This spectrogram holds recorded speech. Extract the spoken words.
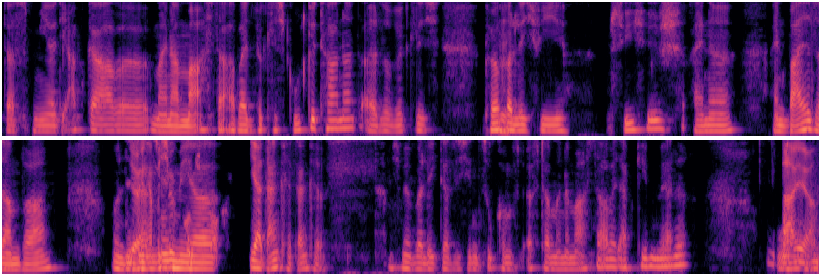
dass mir die Abgabe meiner Masterarbeit wirklich gut getan hat, also wirklich körperlich mhm. wie psychisch eine, ein Balsam war. Und deswegen ja, habe ich mir, ja, danke, danke. Habe ich mir überlegt, dass ich in Zukunft öfter meine Masterarbeit abgeben werde. Ah, ja.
